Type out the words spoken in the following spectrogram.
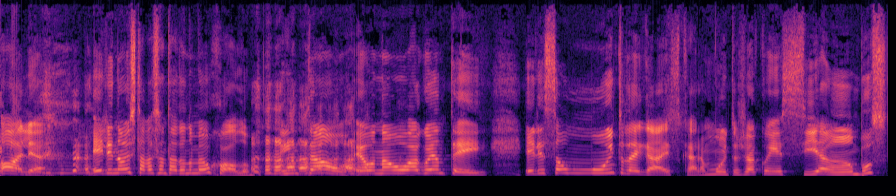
Olha, ele não estava sentado no meu colo. Então, eu não o aguentei. Eles são muito legais, cara. Muito. Eu já conhecia ambos.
